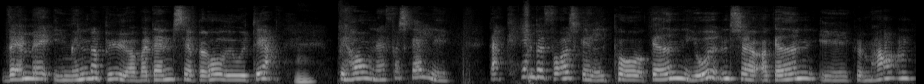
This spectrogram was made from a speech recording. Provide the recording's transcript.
Hvad med i mindre byer? Hvordan ser behovet ud der? Mm. Behovene er forskellige. Der er kæmpe forskel på gaden i Odense og gaden i København.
